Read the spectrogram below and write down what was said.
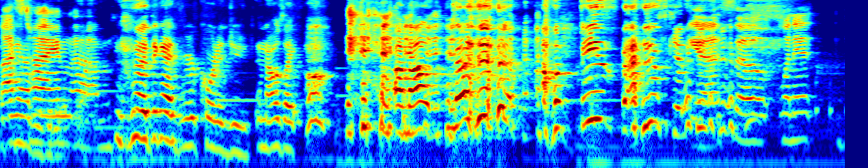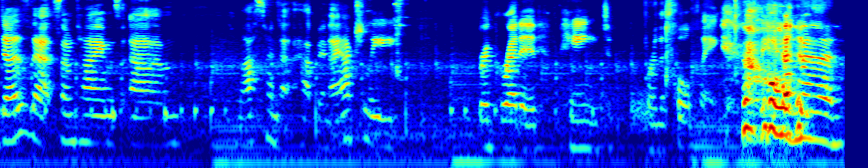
Last I time, um. I think I've recorded you, and I was like, oh, I'm out. Peace. I'm just kidding. yeah, so when it does that sometimes, um last time that happened, I actually regretted paying to, for this whole thing. Oh man.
